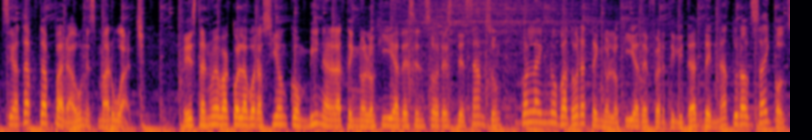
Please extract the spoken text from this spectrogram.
se adapta para un smartwatch. Esta nueva colaboración combina la tecnología de sensores de Samsung con la innovadora tecnología de fertilidad de Natural Cycles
